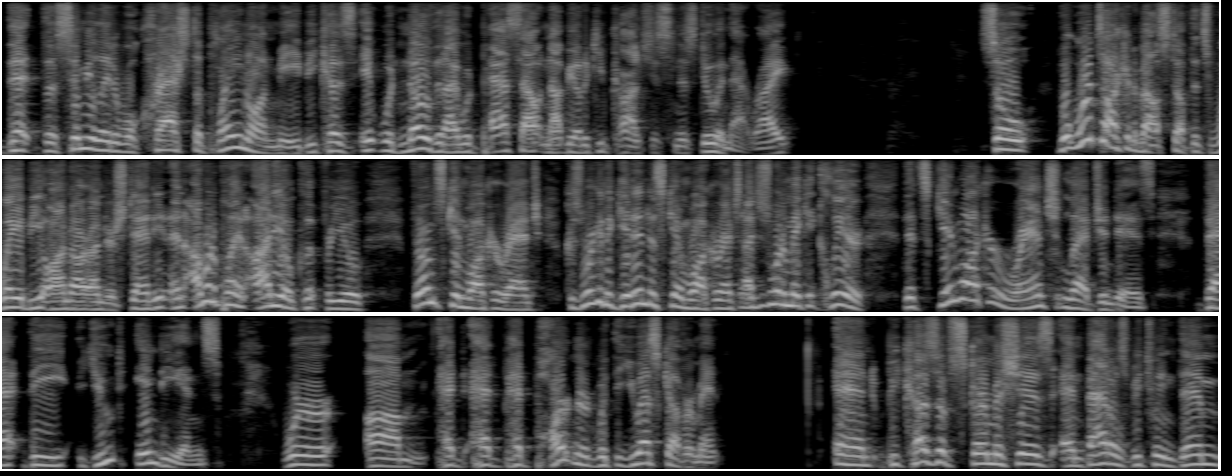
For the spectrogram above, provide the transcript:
that the simulator will crash the plane on me because it would know that I would pass out and not be able to keep consciousness doing that, right? So, but we're talking about stuff that's way beyond our understanding. And I want to play an audio clip for you from Skinwalker Ranch because we're going to get into Skinwalker Ranch. I just want to make it clear that Skinwalker Ranch legend is that the Ute Indians were um, had had had partnered with the U.S. government, and because of skirmishes and battles between them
